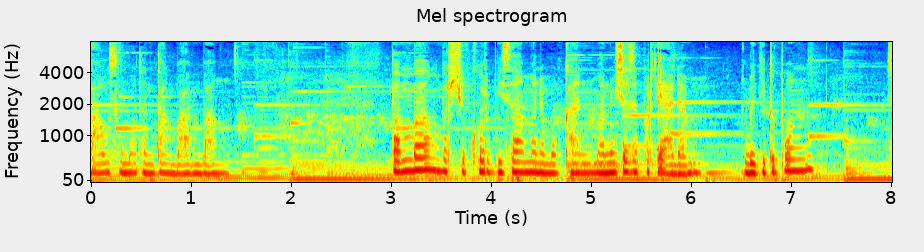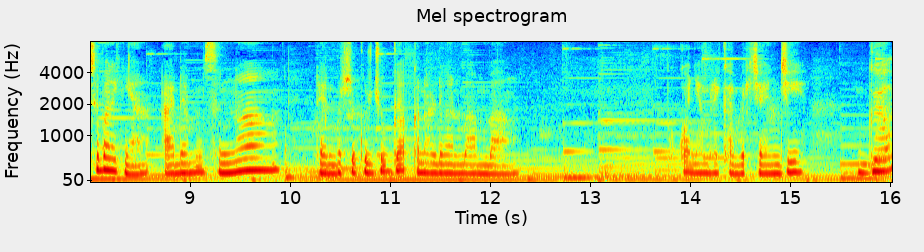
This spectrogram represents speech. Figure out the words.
tahu semua tentang Bambang. Bambang bersyukur bisa menemukan manusia seperti Adam. Begitupun sebaliknya Adam senang dan bersyukur juga kenal dengan Bambang pokoknya mereka berjanji gak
